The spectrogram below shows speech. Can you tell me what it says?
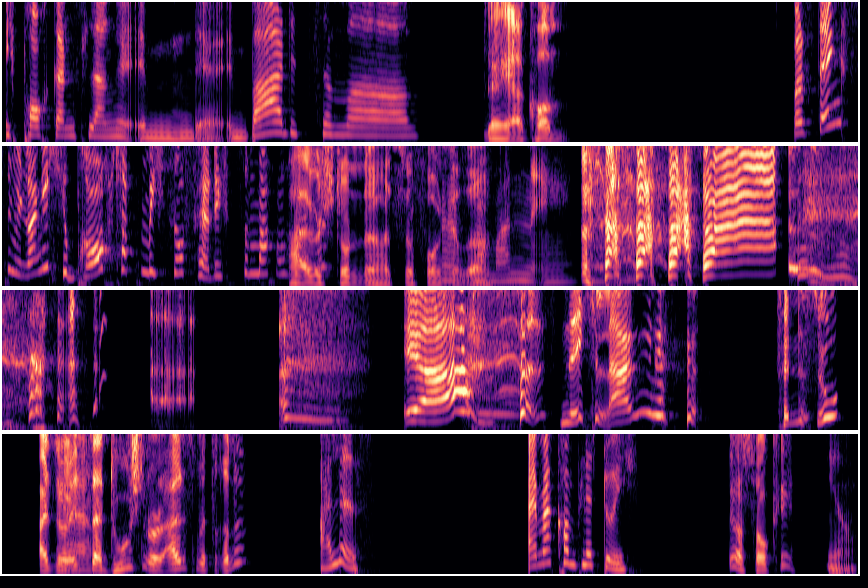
Ich brauche ganz lange im, der, im Badezimmer. Naja, komm. Was denkst du, wie lange ich gebraucht habe, mich so fertig zu machen? Halbe Stunde, hast du vorhin Ja, gesagt. Mann, ey. ja, ist nicht lang. Findest du? Also Ja. ist da Duschen und alles mit drinne? Alles. Einmal komplett durch. Ja, ist okay. Ja.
